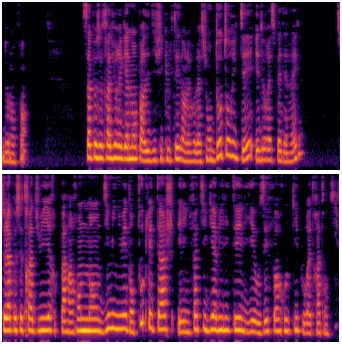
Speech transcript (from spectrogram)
de l'enfant. Ça peut se traduire également par des difficultés dans les relations d'autorité et de respect des règles. Cela peut se traduire par un rendement diminué dans toutes les tâches et une fatigabilité liée aux efforts requis pour être attentif.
